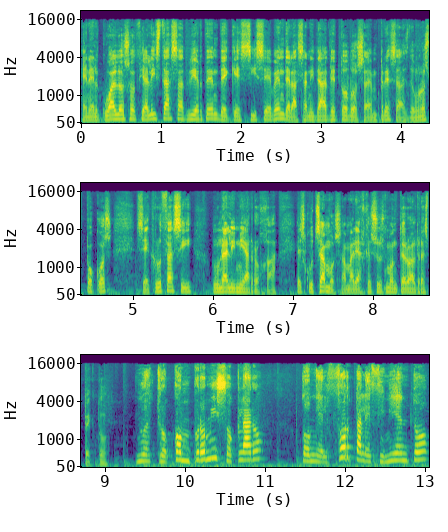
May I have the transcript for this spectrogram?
en el cual los socialistas advierten de que si se vende la sanidad de todos a empresas de unos pocos, se cruza así una línea roja. Escuchamos a María Jesús Montero al respecto. Nuestro compromiso claro con el fortalecimiento,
